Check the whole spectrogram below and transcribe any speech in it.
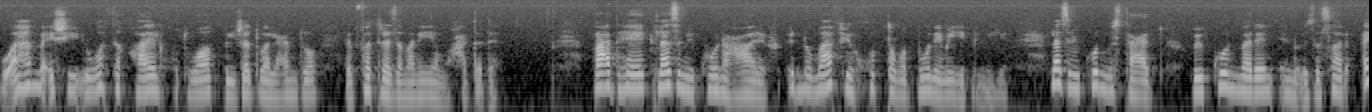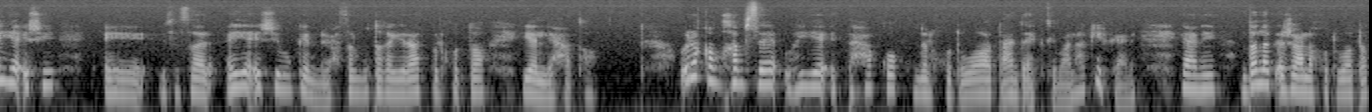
وأهم إشي يوثق هاي الخطوات بالجدول عنده بفترة زمنية محددة. بعد هيك لازم يكون عارف إنه ما في خطة مضمونة مية بالمية. لازم يكون مستعد ويكون مرن إنه إذا صار أي إشي إيه إذا صار أي إشي ممكن يحصل متغيرات بالخطة يلي حطها. ورقم خمسة وهي التحقق من الخطوات عند اكتمالها. كيف يعني؟ يعني ضلك ارجع لخطواتك.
